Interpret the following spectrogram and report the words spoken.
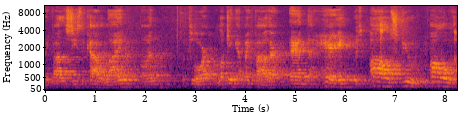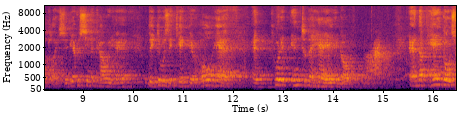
my father sees the cow lying on the floor looking at my father and the hay was all spewed all over the place. Have you ever seen a cow eat hay? They do is they take their whole head and put it into the hay and go, and the hay goes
